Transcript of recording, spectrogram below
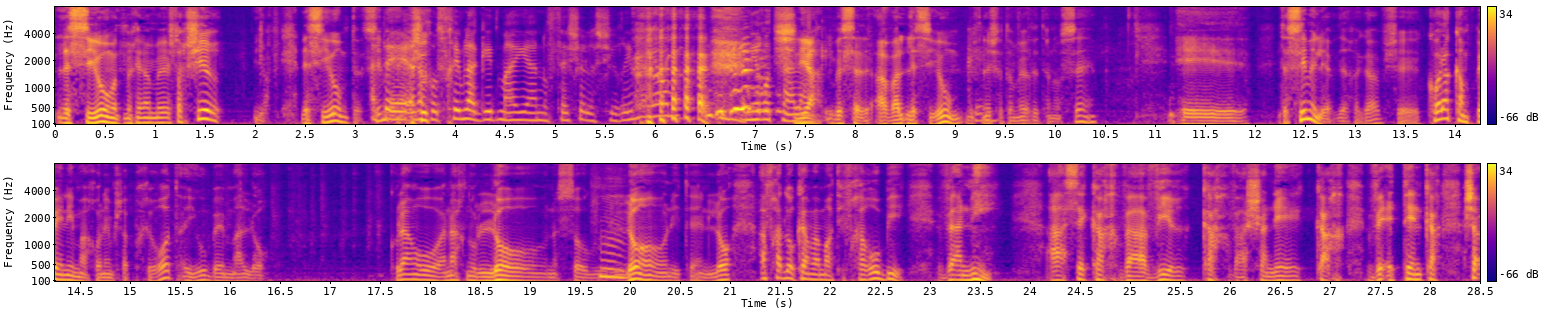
לסיום, את מכינה, יש לך שיר? יופי. לסיום, תשימי, את, אה, פשוט... אנחנו צריכים להגיד מה יהיה הנושא של השירים היום? אני רוצה שנייה, להגיד. בסדר. אבל לסיום, כן. לפני שאת אומרת את הנושא, אה, תשימי לב, דרך אגב, שכל הקמפיינים האחרונים של הבחירות היו במה לא. כולם אמרו, אנחנו לא נסוג, Hmm. לא ניתן, לא. אף אחד לא קם ואמר, תבחרו בי, ואני אעשה כך, ואעביר כך, ואשנה כך, ואתן כך. עכשיו,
